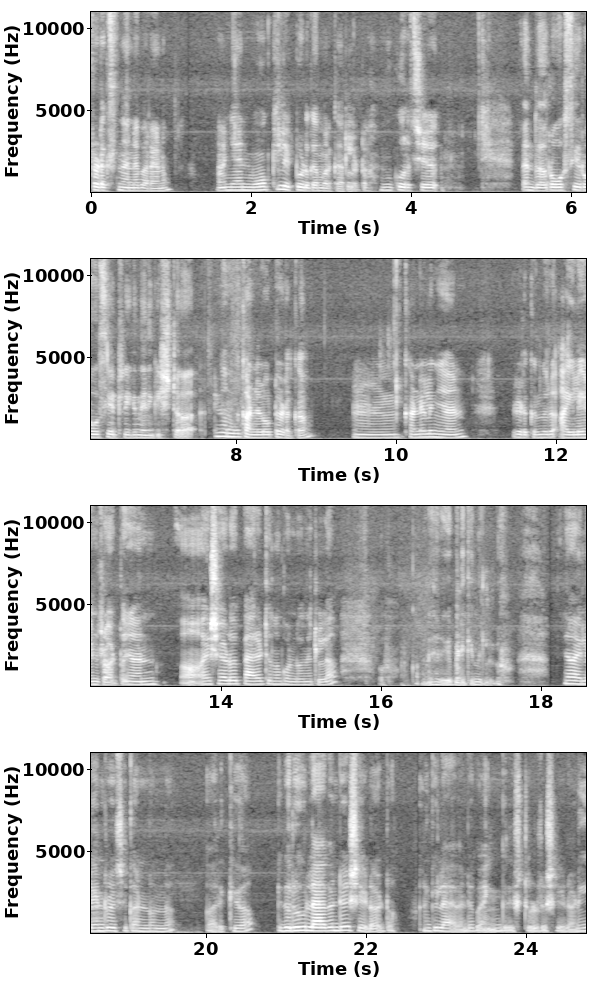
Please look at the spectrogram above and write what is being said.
products എന്ന് തന്നെ പറയണം. ഞാൻ മൂക്കിൽ ഇട്ട് കൊടുക്കാൻ മറക്കാറില്ല കേട്ടോ മൂക്ക് കുറച്ച് എന്താ റോസി റോസി ആയിട്ടിരിക്കുന്നത് എനിക്കിഷ്ടമാണ് ഇനി നമുക്ക് കണ്ണിലോട്ട് കിടക്കാം. കണ്ണിൽ ഞാൻ എടുക്കുന്ന ഒരു ഐലൈനർ കേട്ടോ ഞാൻ ഐ ഷാഡോ പാലറ്റ് ഒന്നും കൊണ്ടുവന്നിട്ടില്ല. കണ്ണ് ശരിക്കും പിടിക്കുന്നില്ലല്ലോ. ഞാൻ ഐലൈനർ വെച്ച് കണ്ണൊന്ന് വരയ്ക്കുക. ഇതൊരു ലാവൻഡർ ഷെയ്ഡാണ് കേട്ടോ എനിക്ക് ലാവൻഡർ ഭയങ്കര ഇഷ്ടമുള്ളൊരു ഷെയ്ഡാണ് ഈ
